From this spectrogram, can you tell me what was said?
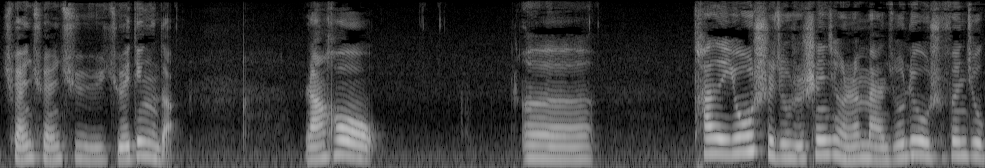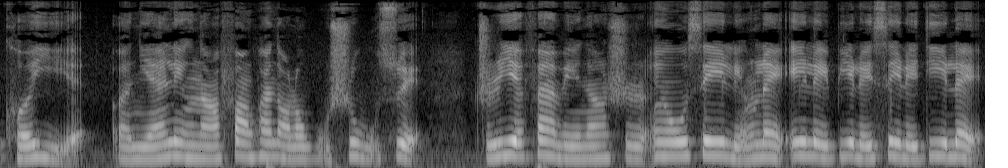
全权去决定的。然后，呃，它的优势就是申请人满足六十分就可以，呃，年龄呢放宽到了五十五岁。职业范围呢是 NOC 零类、A 类、B 类、C 类、D 类，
